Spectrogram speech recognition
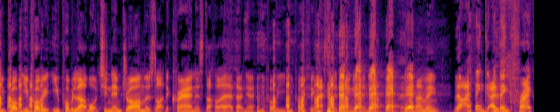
you probably, you probably, you probably like watching them dramas like The Crown and stuff like that, don't you? You probably, you probably think that's entertaining, don't you? know what I mean? No, I think I think Frank.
